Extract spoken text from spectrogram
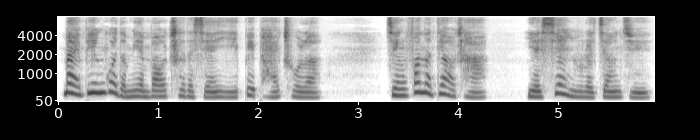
卖冰棍的面包车的嫌疑被排除了，警方的调查也陷入了僵局。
